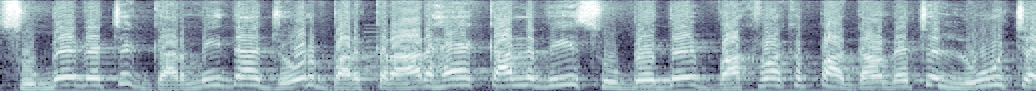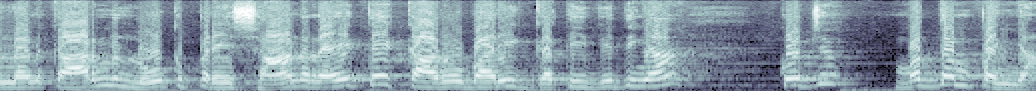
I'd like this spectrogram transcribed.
ਸੂਬੇ ਵਿੱਚ ਗਰਮੀ ਦਾ ਜ਼ੋਰ ਬਰਕਰਾਰ ਹੈ। ਕੱਲ ਵੀ ਸੂਬੇ ਦੇ ਵੱਖ-ਵੱਖ ਭਾਗਾਂ ਵਿੱਚ ਲੂ ਚੱਲਣ ਕਾਰਨ ਲੋਕ ਪਰੇਸ਼ਾਨ ਰਹੇ ਤੇ ਕਾਰੋਬਾਰੀ ਗਤੀਵਿਧੀਆਂ ਕੁਝ ਮੱਧਮ ਪਈਆਂ।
